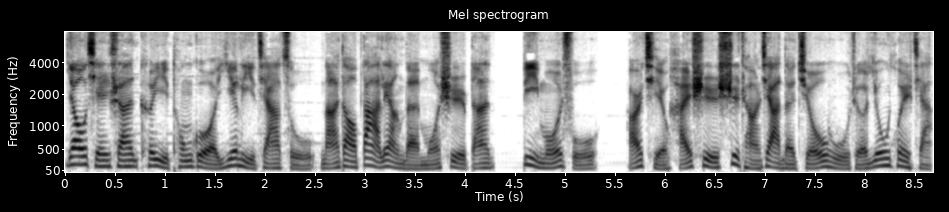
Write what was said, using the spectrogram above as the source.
妖仙山可以通过耶利家族拿到大量的魔士丹、地魔符，而且还是市场价的九五折优惠价。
